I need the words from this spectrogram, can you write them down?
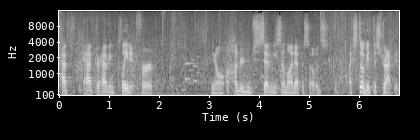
have, after having played it for, you know, 170 some odd episodes, I still get distracted.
